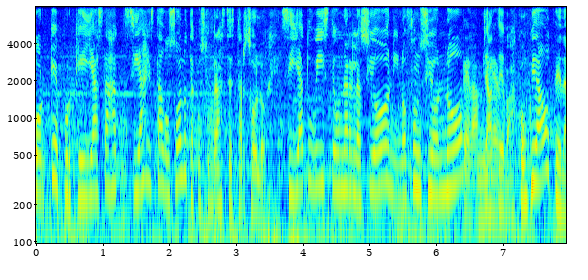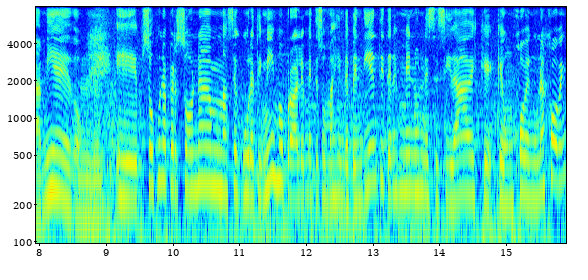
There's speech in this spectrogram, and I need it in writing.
¿Por qué? Porque ya estás, si has estado solo, te acostumbraste a estar solo. Si ya tuviste una relación y no funcionó, ya te vas con cuidado, te da miedo. Eh, sos una persona más segura de ti mismo, probablemente sos más independiente y tenés menos necesidades que, un joven, una joven,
